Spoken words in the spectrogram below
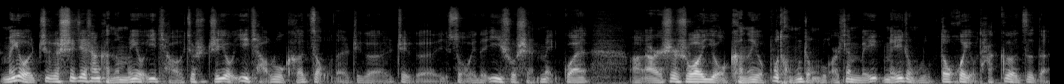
没有这个世界上可能没有一条就是只有一条路可走的这个这个所谓的艺术审美观。啊，而是说有可能有不同种路，而且每每种路都会有它各自的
